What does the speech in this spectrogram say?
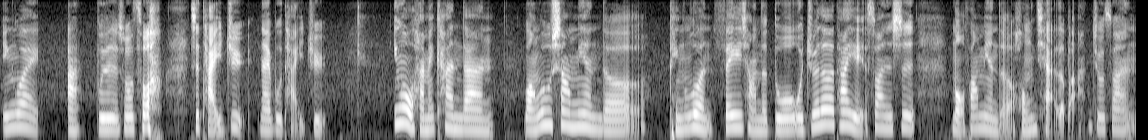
因为啊，不是说错，是台剧那部台剧。因为我还没看，但网络上面的评论非常的多，我觉得它也算是某方面的红起来了吧，就算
